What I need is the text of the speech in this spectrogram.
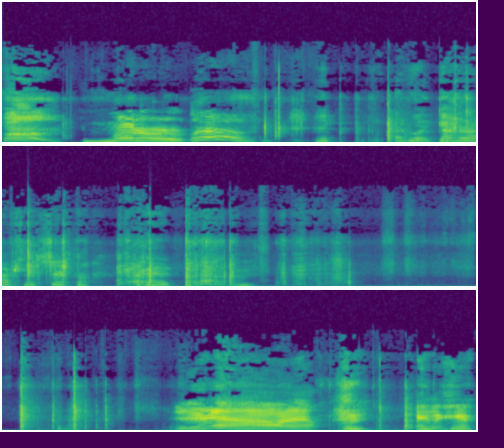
Murder! Ah! Everyone, gather after the circle. Okay. Mm. Yeah! Anyway, here.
